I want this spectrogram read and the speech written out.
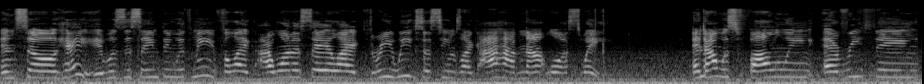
And so, hey, it was the same thing with me. For like, I want to say like three weeks, it seems like I have not lost weight. And I was following everything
